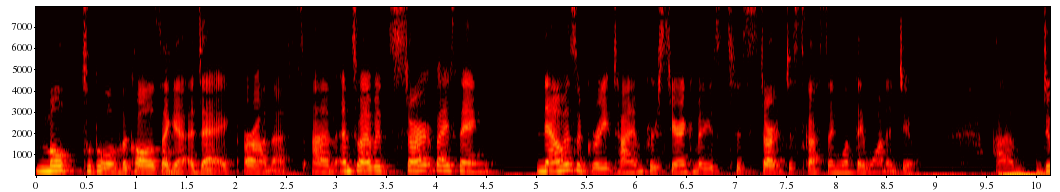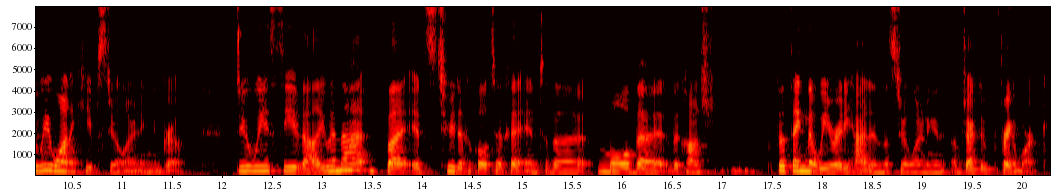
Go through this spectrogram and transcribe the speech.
multiple of the calls I get a day are on this. Um, and so I would start by saying now is a great time for steering committees to start discussing what they want to do. Um, do we want to keep student learning and growth? Do we see value in that? But it's too difficult to fit into the mold, the the the thing that we already had in the student learning objective framework.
